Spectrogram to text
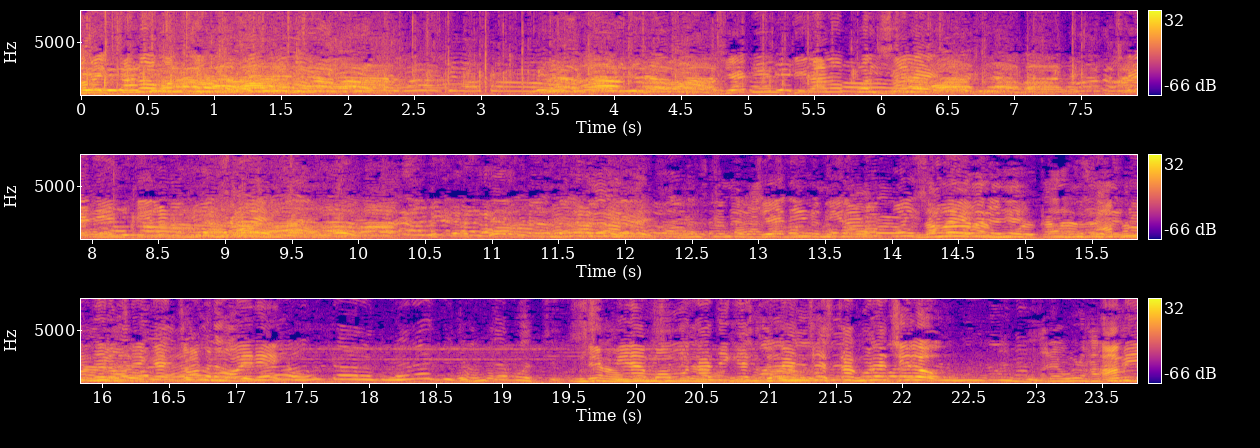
আমি তৃণমূল যেদিন তিরানব্বই সালে যেদিন তিরানব্বই সালে আমি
